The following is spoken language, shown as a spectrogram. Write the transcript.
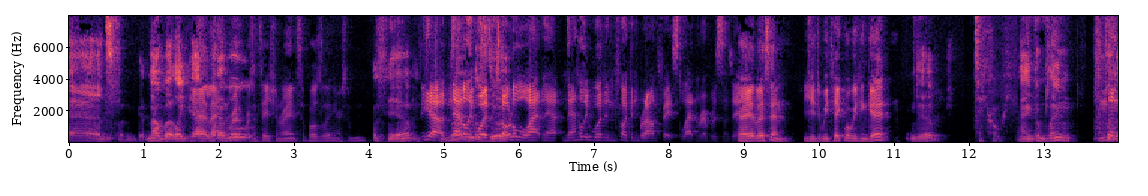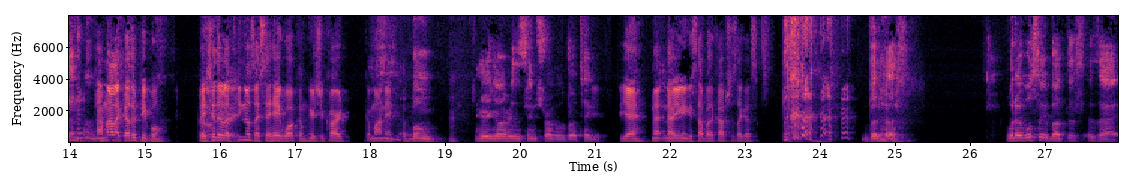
Uh, Eh, it's fucking good. No, but like, Yeah, Latin will, representation, right? Supposedly or something. yeah, yeah, But Natalie Wood, let's do it. total Latin, Natalie Wood and fucking brown face, Latin representation. Hey, listen, you, we take what we can get. Yep, Take a week. I ain't complaining. I'm not like other people. They Oh, say they're boy. Latinos. I say, hey, welcome. Here's your card. Come on in. Uh, Boom. Here you go. Here's the same struggles, bro. Take it. Yeah. Now, now you're gonna get stopped by the cops just like us. But uh, what I will say about this is that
